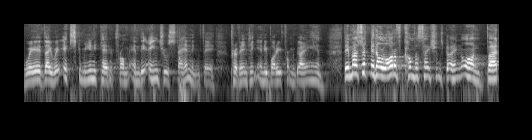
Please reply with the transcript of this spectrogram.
where they were excommunicated from and the angel standing there preventing anybody from going in. There must have been a lot of conversations going on, but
